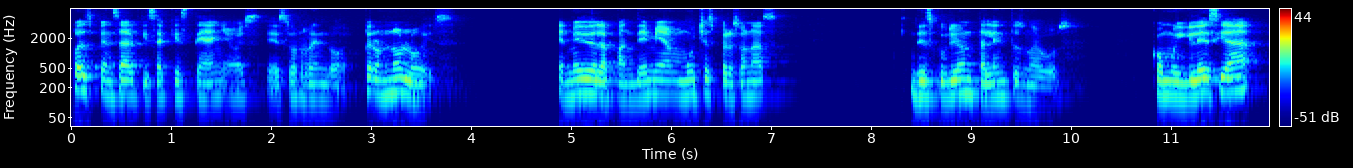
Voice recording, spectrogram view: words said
Puedes pensar quizá que este año es, horrendo, pero no lo es en medio de la pandemia muchas personas descubrieron talentos nuevos. Como iglesia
